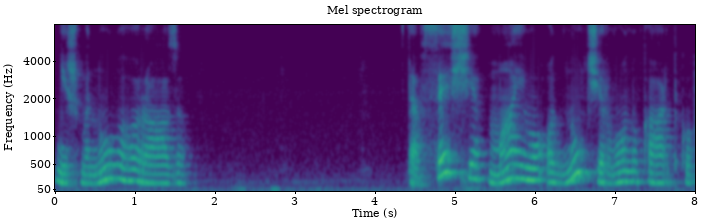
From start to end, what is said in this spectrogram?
ніж минулого разу. Та все ще маємо одну червону картку.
